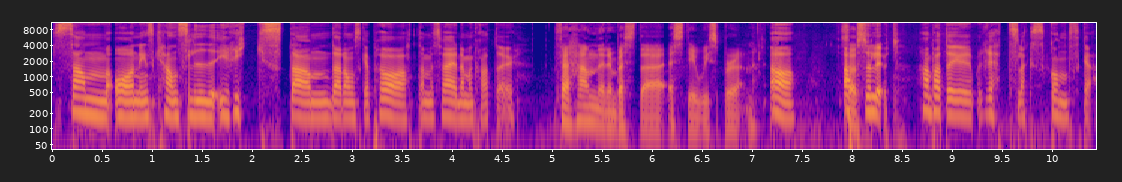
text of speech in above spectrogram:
samordningskansli i riksdagen där de ska prata med Sverigedemokrater. För han är den bästa SD-whisperern. Ja, Så absolut. Han pratar ju rätt slags skånska.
